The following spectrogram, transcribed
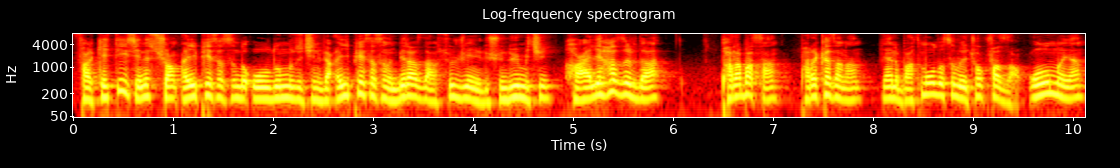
Fark ettiyseniz şu an ayı piyasasında olduğumuz için ve ayı piyasasının biraz daha süreceğini düşündüğüm için hali hazırda para basan, para kazanan yani batma olasılığı çok fazla olmayan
